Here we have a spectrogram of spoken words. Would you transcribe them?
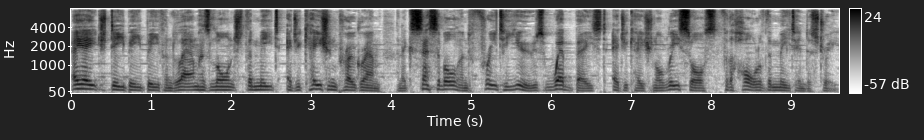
AHDB Beef and Lamb has launched the Meat Education Programme, an accessible and free to use web based educational resource for the whole of the meat industry.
